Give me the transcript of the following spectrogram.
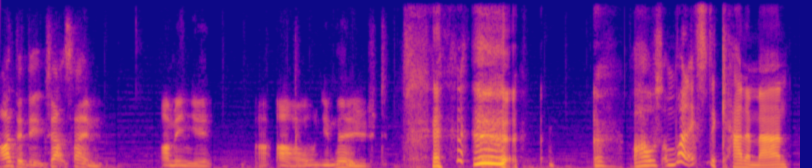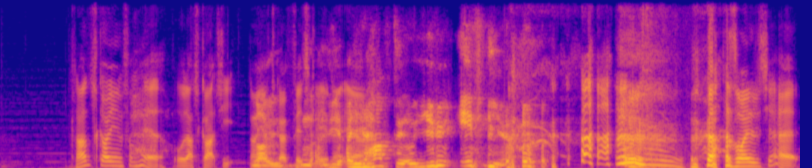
I did the exact same. I'm in you. Uh, Oh, you moved. oh, I was- I'm right next to the cannon, man. Can I just go in from here? Or do I have to go actually? No, you have to go physically. no, you, innit? you have to. You idiot. I just wanted to check.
